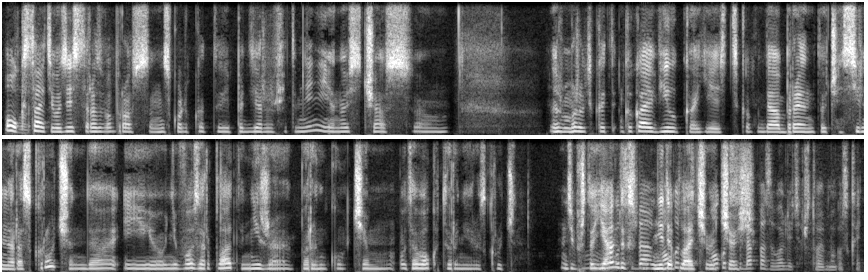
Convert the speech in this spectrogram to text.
О, Вот. кстати, вот здесь сразу вопрос, насколько ты поддерживаешь это мнение, но сейчас, ну, может быть, какая вилка есть, когда бренд очень сильно раскручен, да, и у него зарплата ниже по рынку, чем у того, который не раскручен. Ну, типа, что Ну, могут Яндекс себя- не могут- доплачивает могут чаще. себя позволить, что я могу сказать.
